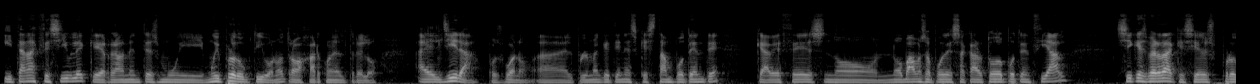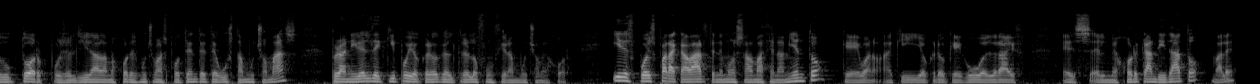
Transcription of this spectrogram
y tan accesible que realmente es muy, muy productivo ¿no? trabajar con el Trello. El Jira, pues bueno, el problema que tiene es que es tan potente que a veces no, no vamos a poder sacar todo el potencial Sí que es verdad que si eres productor, pues el Jira a lo mejor es mucho más potente, te gusta mucho más, pero a nivel de equipo yo creo que el Trello funciona mucho mejor. Y después para acabar tenemos almacenamiento, que bueno, aquí yo creo que Google Drive es el mejor candidato, ¿vale?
